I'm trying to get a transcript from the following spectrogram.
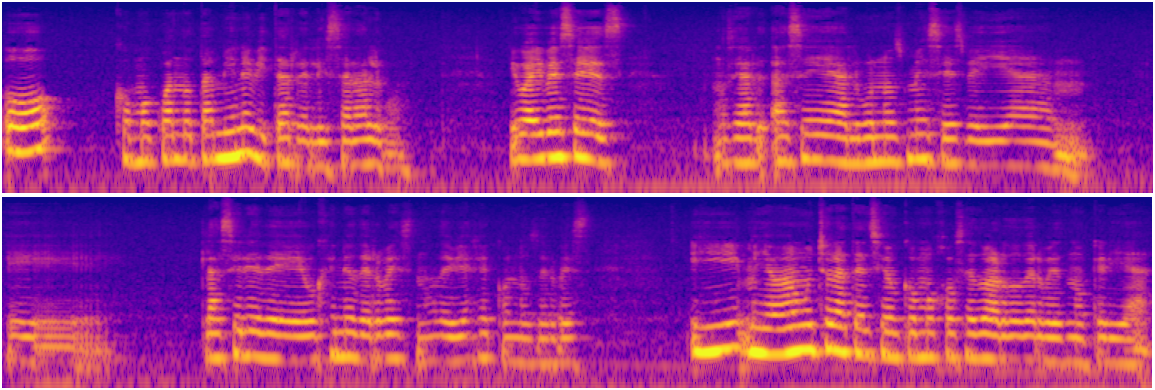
o como cuando también evitas realizar algo. Y hay veces o sea, hace algunos meses veía eh, la serie de Eugenio Derbez, ¿no? De viaje con los Derbez. Y me llamaba mucho la atención cómo José Eduardo Derbez no quería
